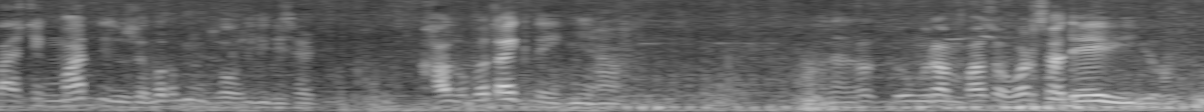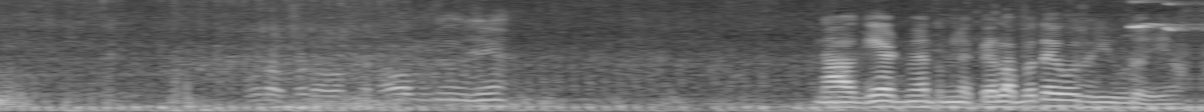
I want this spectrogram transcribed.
પ્લાસ્ટિક મારી દીધું છે, બરાબર? જો દીધી સાઈડ ખાલું બતાવી દઈ અને ડુંગરામાં પાછો વરસાદ આવી ગયો. ના ગેટ મેં તમને પહેલાં બતાવ્યો છે, ઈવડો અહીંયા.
